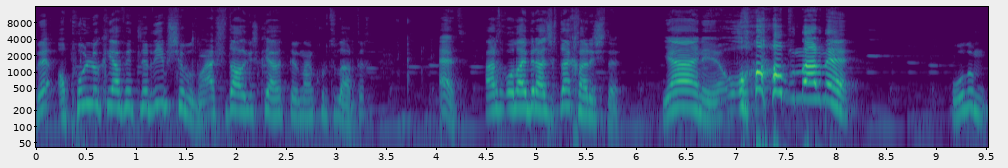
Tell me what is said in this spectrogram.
Ve Apollo kıyafetleri diye bir şey buldum. Ha, şu dalgıç kıyafetlerinden kurtul artık. Evet. Artık olay birazcık daha karıştı. Yani oha bunlar ne? Oğlum,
